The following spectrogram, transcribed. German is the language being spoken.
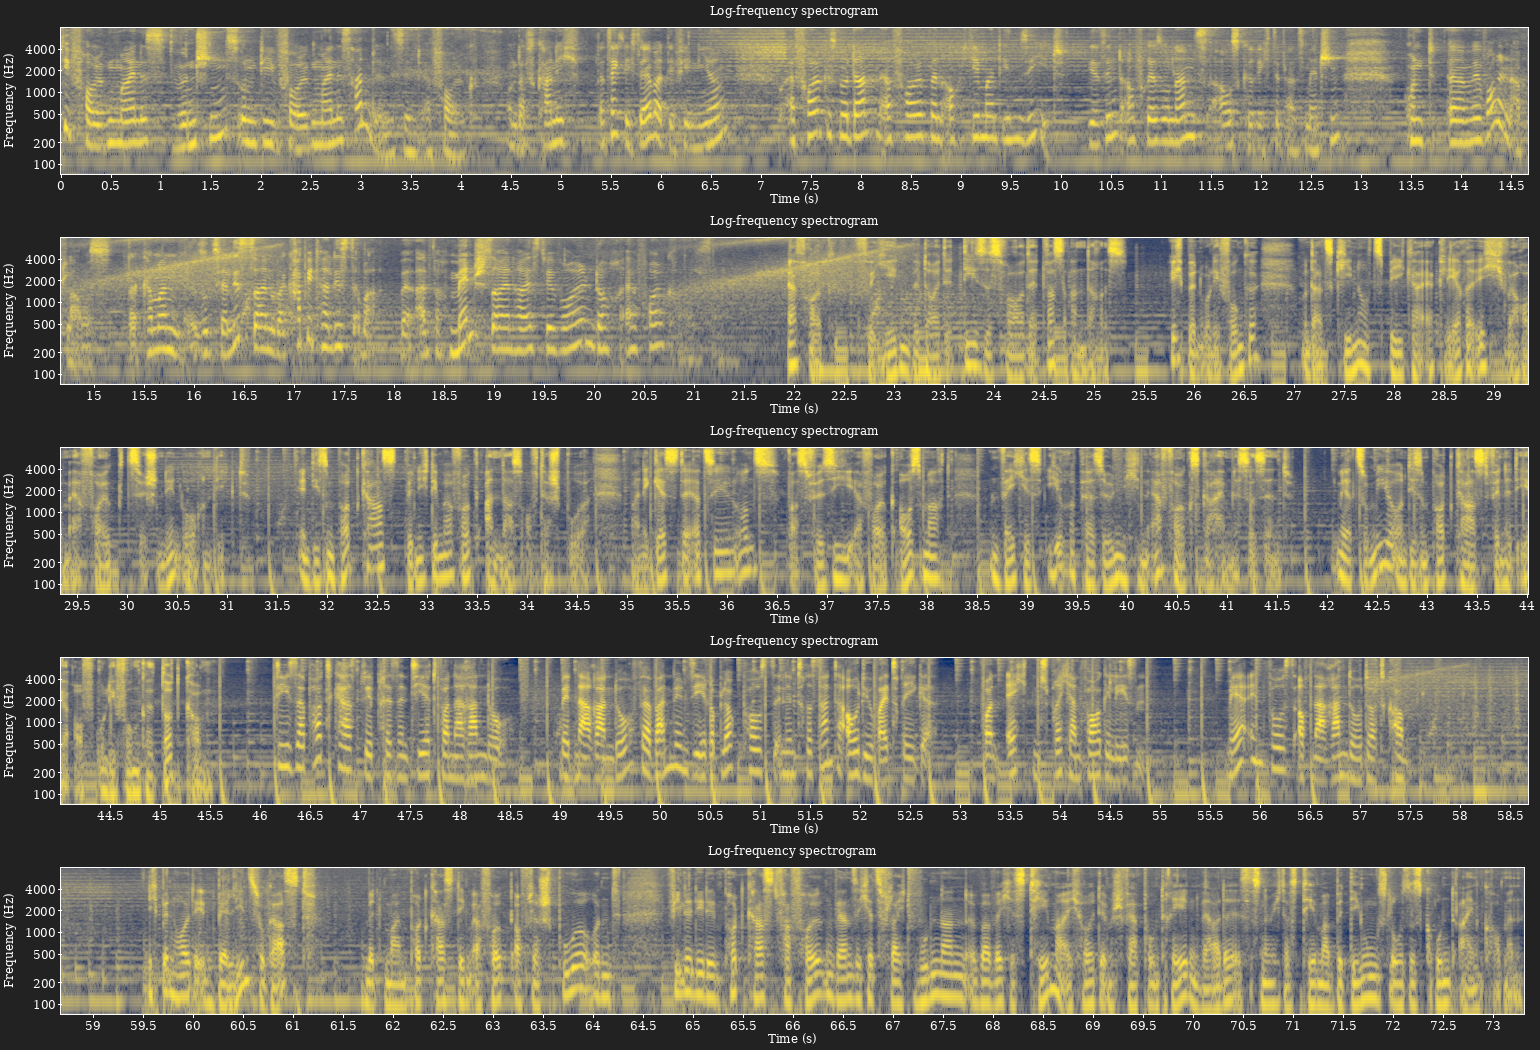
Die Folgen meines Wünschens und die Folgen meines Handelns sind Erfolg. Und das kann ich tatsächlich selber definieren. Erfolg ist nur dann ein Erfolg, wenn auch jemand ihn sieht. Wir sind auf Resonanz ausgerichtet als Menschen und äh, wir wollen Applaus. Da kann man Sozialist sein oder Kapitalist, aber einfach Mensch sein heißt, wir wollen doch erfolgreich sein. Erfolg. Für jeden bedeutet dieses Wort etwas anderes. Ich bin Uli Funke und als Keynote-Speaker erkläre ich, warum Erfolg zwischen den Ohren liegt. In diesem Podcast bin ich dem Erfolg anders auf der Spur. Meine Gäste erzählen uns, was für sie Erfolg ausmacht und welches ihre persönlichen Erfolgsgeheimnisse sind. Mehr zu mir und diesem Podcast findet ihr auf ulifunke.com. Dieser Podcast wird präsentiert von Narando. Mit Narando verwandeln Sie Ihre Blogposts in interessante Audiobeiträge. Von echten Sprechern vorgelesen. Mehr Infos auf narando.com. Ich bin heute in Berlin zu Gast mit meinem Podcast Dem Erfolg auf der Spur. Und viele, die den Podcast verfolgen, werden sich jetzt vielleicht wundern, über welches Thema ich heute im Schwerpunkt reden werde. Es ist nämlich das Thema bedingungsloses Grundeinkommen.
